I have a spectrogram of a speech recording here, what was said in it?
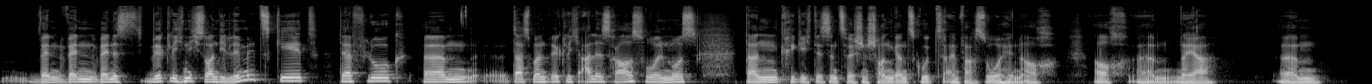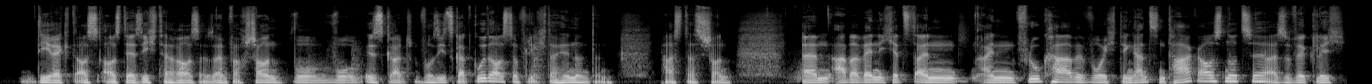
wenn, wenn, wenn es wirklich nicht so an die Limits geht, der Flug, ähm, dass man wirklich alles rausholen muss, dann kriege ich das inzwischen schon ganz gut einfach so hin, auch, auch ähm, naja, ähm, direkt aus, aus der Sicht heraus. Also einfach schauen, wo, wo ist gerade, wo sieht's gerade gut aus, dann fliege ich da hin und dann passt das schon. Ähm, aber wenn ich jetzt einen, einen Flug habe, wo ich den ganzen Tag ausnutze, also wirklich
